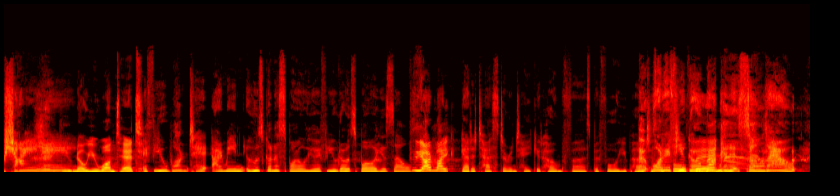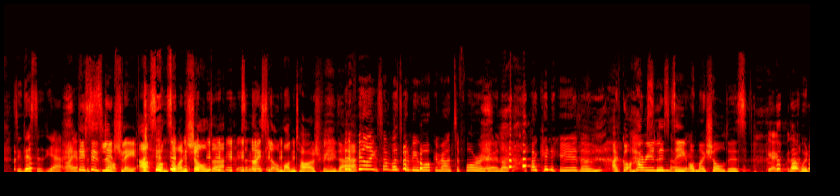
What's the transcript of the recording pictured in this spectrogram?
shiny. You know you want it. if you want it, I mean, who's gonna spoil you if you don't spoil yourself? See, I'm like, get a tester and take it home first before you purchase. But what if you go thing. back and it's sold out? See, this is yeah. I have This to is stop. literally us on someone's shoulder. It's a nice little montage for you there. I feel like someone's gonna be walking around Sephora going like, I can hear them. I've got Harry and so Lindsay sorry. on my shoulders. Yeah, that would.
